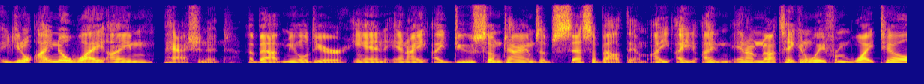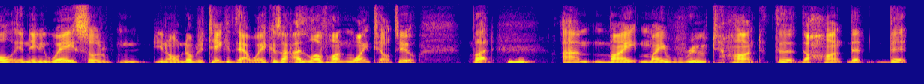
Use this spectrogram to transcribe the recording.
you know i know why i'm passionate about mule deer and and i i do sometimes obsess about them. I i, I and i'm not taken away from whitetail in any way so you know nobody take it that way because I, I, love hunting whitetail too. But mm-hmm. um my my root hunt the the hunt that that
